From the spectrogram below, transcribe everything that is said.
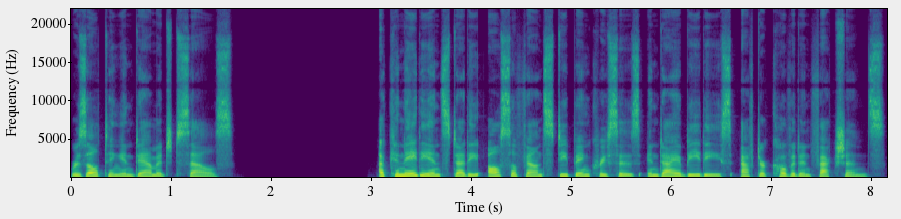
resulting in damaged cells. A Canadian study also found steep increases in diabetes after COVID infections.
